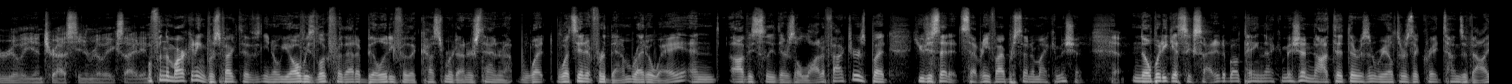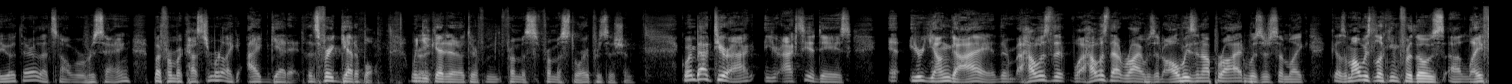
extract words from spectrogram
really interesting and really exciting. Well, from the marketing perspective, you know, you always look for that ability for the customer to understand what what's in it for them right away. And obviously, there's a lot of factors, but you just said it: seventy five percent of my commission. Yeah. Nobody gets excited about paying that commission. Not that there isn't realtors that create tons of value out there. That's not what we're saying. But from a customer, like I get it. That's very gettable when right. you get it out there from from a, from a story position. Going back to your your Axia days, eh, you're a young guy. How was that? How was that ride? Was it always an up ride? Was there some like? Because I'm always looking for those uh, life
